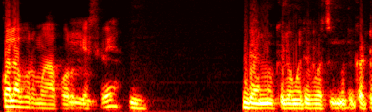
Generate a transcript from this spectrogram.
कोल्हापूर महापौर केसरी. ब्याण्णव किलो मध्ये वजनमध्ये गट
